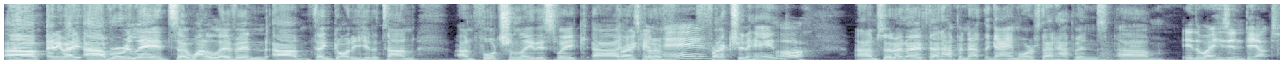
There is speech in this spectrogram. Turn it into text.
Um, anyway, uh, Rory Laird. So 111. Um, thank God he hit a ton. Unfortunately, this week uh, he's got a hand? fractured hand. Oh, Um, so I don't know if that happened at the game or if that happened. Um, either way, he's in doubt.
